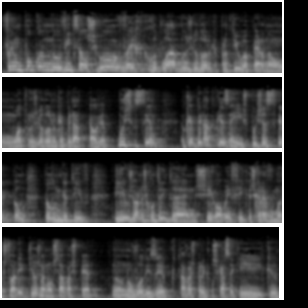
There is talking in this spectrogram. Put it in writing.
foi um pouco quando o Witzel chegou, veio rotulado de um jogador que partiu a perna a um outro jogador no Campeonato Belga. Puxa sempre, o Campeonato Português é isto, puxa sempre pelo, pelo negativo. E o Jonas, com 30 anos, chega ao Benfica, escreve uma história que eu já não estava à espera. Não, não vou dizer que estava à espera que ele chegasse aqui e que.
